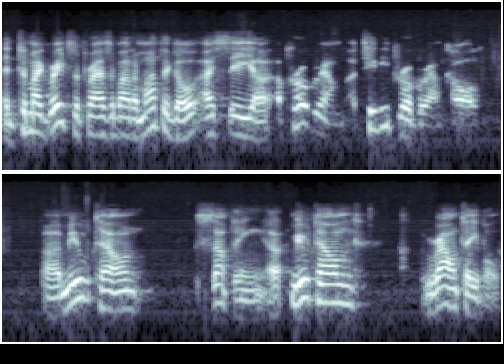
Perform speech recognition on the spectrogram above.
And to my great surprise, about a month ago, I see uh, a program, a TV program called uh, Muletown something, uh, Muletown Roundtable.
